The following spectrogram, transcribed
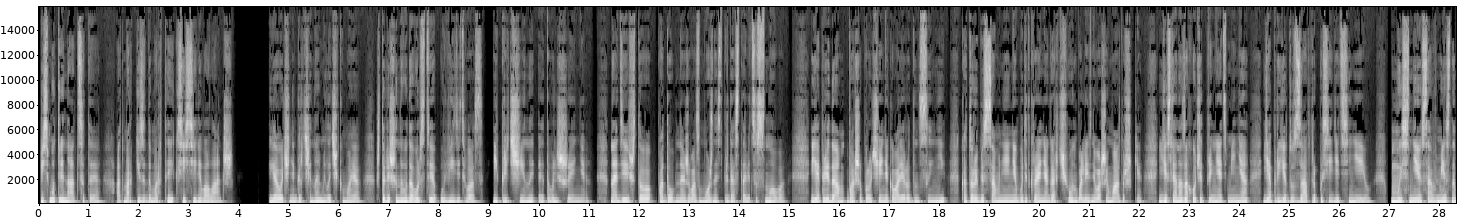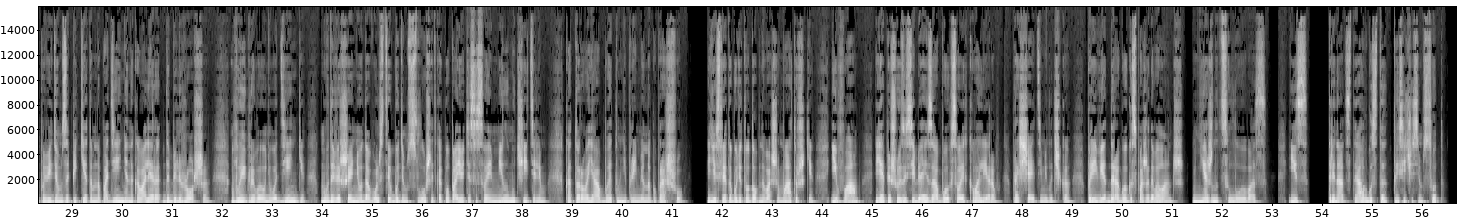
Письмо 13 от маркиза де Мартей к Сесиле Валанш. «Я очень огорчена, милочка моя, что лишена удовольствия увидеть вас и причины этого лишения. Надеюсь, что подобная же возможность предоставится снова. Я передам ваше поручение кавалеру Дансини, который без сомнения будет крайне огорчен болезнью вашей матушки. Если она захочет принять меня, я приеду завтра посидеть с нею. Мы с нею совместно поведем за пикетом нападение на кавалера де Бельроша. Выигрывая у него деньги, мы в довершение удовольствия будем слушать, как вы поете со своим милым учителем, которого я об этом непременно попрошу. Если это будет удобно вашей матушке и вам, я пишу и за себя, и за обоих своих кавалеров. Прощайте, милочка. Привет, дорогой госпожа де Валанш. Нежно целую вас. Из 13 августа 1700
